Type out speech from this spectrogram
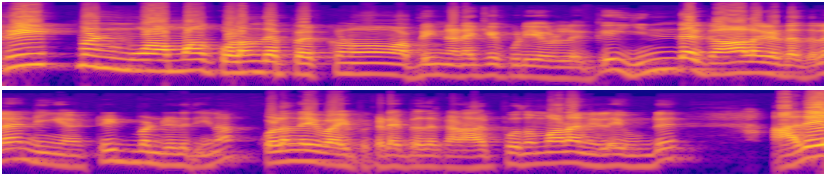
ட்ரீட்மெண்ட் மூலமாக குழந்தை பிறக்கணும் அப்படின்னு நினைக்கக்கூடியவர்களுக்கு இந்த காலகட்டத்தில் நீங்கள் ட்ரீட்மெண்ட் எடுத்தீங்கன்னா குழந்தை வாய்ப்பு கிடைப்பதற்கான அற்புதமான நிலை உண்டு. அதே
